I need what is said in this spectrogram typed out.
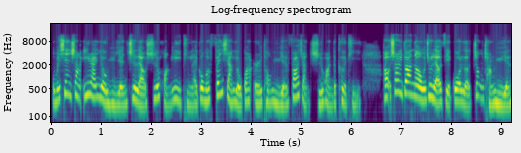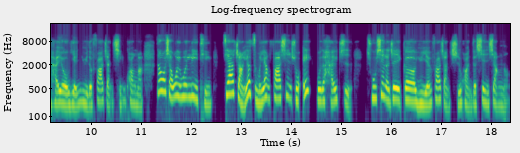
我们线上依然有语言治疗师黄丽婷来跟我们分享有关儿童语言发展迟缓的课题。好，上一段呢，我们就了解过了正常语言还有言语的发展情况嘛。那我想问一问丽婷，家长要怎么样发现说，哎，我的孩子出现了这个语言发展迟缓的现象呢？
